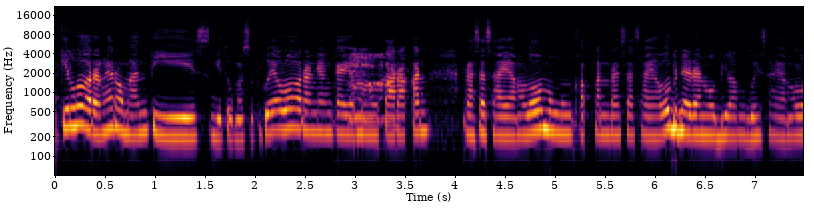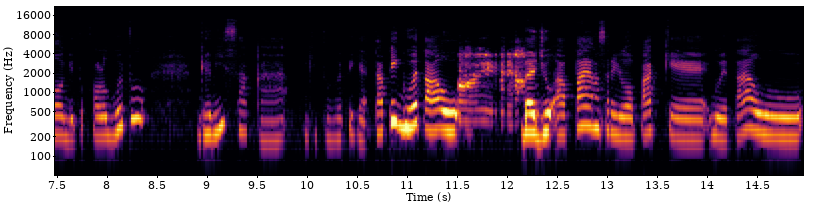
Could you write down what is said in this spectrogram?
yakin lo orangnya romantis gitu. Maksud gue lo orang yang kayak mengutarakan rasa sayang lo mengungkapkan rasa sayang lo beneran lo bilang gue sayang lo gitu. Kalau gue tuh gak bisa kak gitu. Ngerti gak? Tapi gue tahu oh iya baju apa yang sering lo pakai gue tahu.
